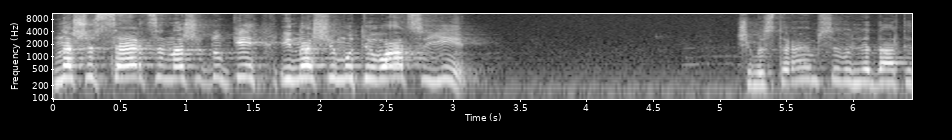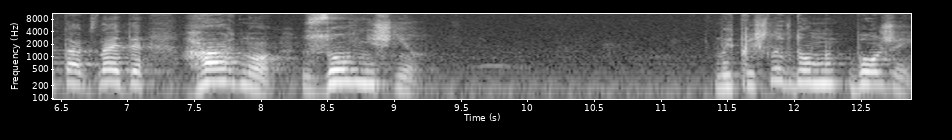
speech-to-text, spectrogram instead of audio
наше серце, наші думки і наші мотивації. Чи ми стараємося виглядати так, знаєте, гарно, зовнішньо? Ми прийшли в Дом Божий.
